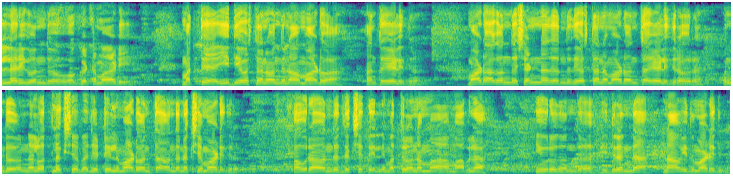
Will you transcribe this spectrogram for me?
ಎಲ್ಲರಿಗೊಂದು ಒಗ್ಗಟ್ಟು ಮಾಡಿ, ಮತ್ತೆ ಈ ದೇವಸ್ಥಾನವನ್ನು ನಾವು ಮಾಡುವ ಅಂತ ಹೇಳಿದರು. ಮಾಡುವಾಗ ಒಂದು ಸಣ್ಣದೊಂದು ದೇವಸ್ಥಾನ ಮಾಡುವಂತ ಹೇಳಿದರು ಅವರು. ಒಂದು ನಲವತ್ತು ಲಕ್ಷ ಬಜೆಟಲ್ಲಿ ಮಾಡುವಂಥ ಒಂದು ನಕ್ಷೆ ಮಾಡಿದರು ಅವರ ಒಂದು ಅಧ್ಯಕ್ಷತೆಯಲ್ಲಿ. ಮತ್ತು ನಮ್ಮ ಮಾಬ್ಲ ಇವರದೊಂದು ಇದರಿಂದ ನಾವು ಇದು ಮಾಡಿದ್ವಿ.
